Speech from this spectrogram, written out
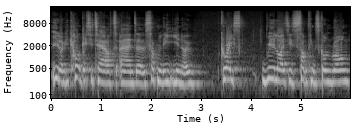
you know he can't get it out, and uh, suddenly you know Grace realizes something's gone wrong.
